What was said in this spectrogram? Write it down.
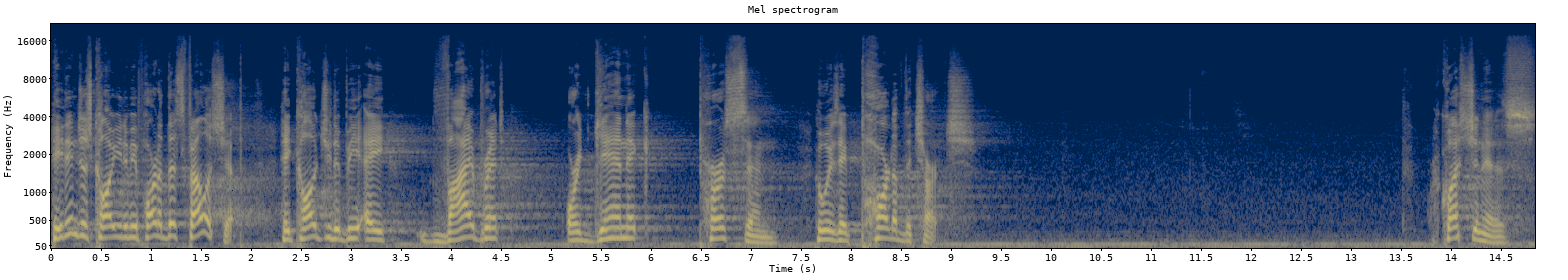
He didn't just call you to be part of this fellowship, He called you to be a vibrant organic person who is a part of the church. Our question is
